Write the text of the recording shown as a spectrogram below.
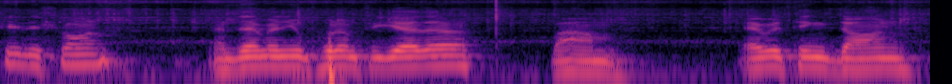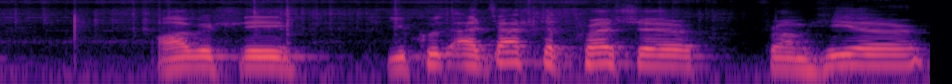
See this one? And then when you put them together, bam, everything done. Obviously, you could adjust the pressure from here.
